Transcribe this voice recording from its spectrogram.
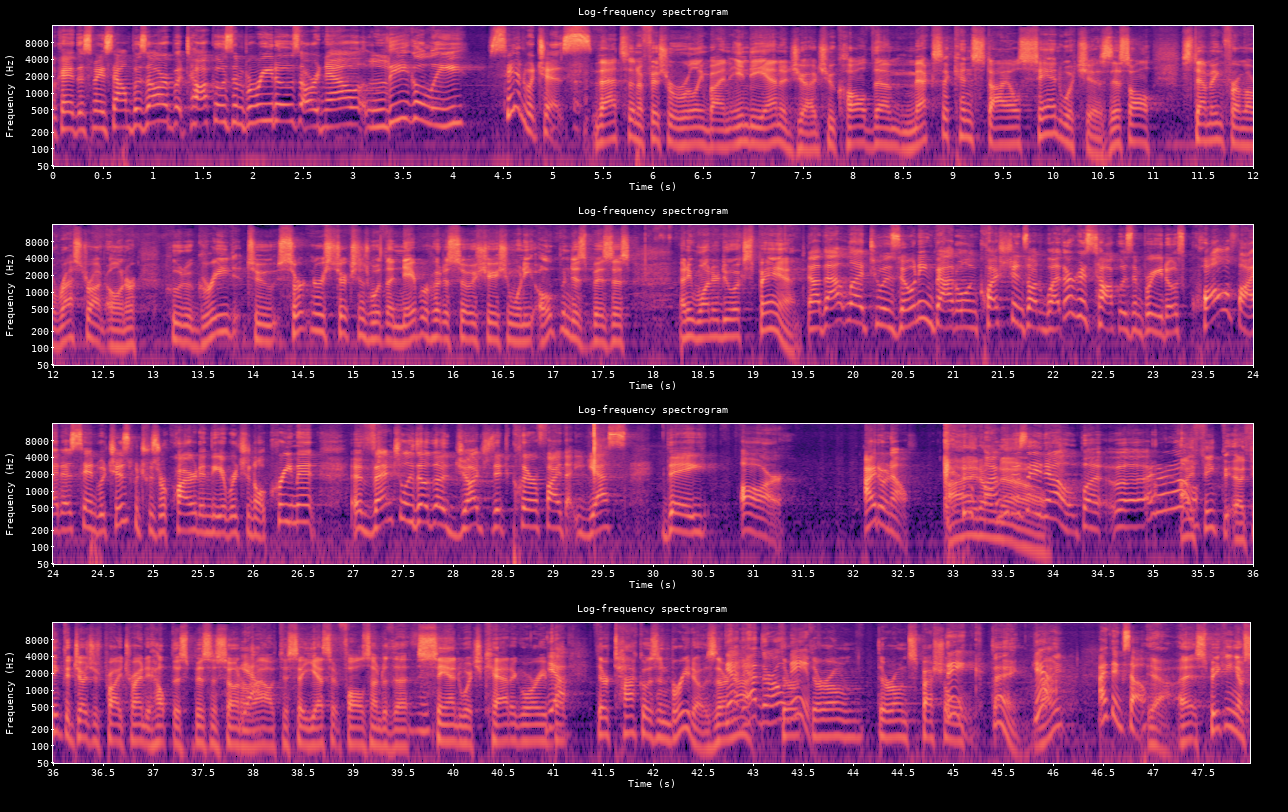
Okay, this may sound bizarre, but tacos and burritos are now legally sandwiches. That's an official ruling by an Indiana judge who called them Mexican style sandwiches. This all stemming from a restaurant owner who'd agreed to certain restrictions with a neighborhood association when he opened his business and he wanted to expand. Now that led to a zoning battle and questions on whether his tacos and burritos qualified as sandwiches, which was required in the original agreement. Eventually, though, the judge did clarify that yes, they are. I don't know. I don't I'm know. going to say no, but uh, I don't know. I think the, I think the judge is probably trying to help this business owner Yeah. out to say yes, it falls under the sandwich category, Yeah. but they're tacos and burritos. They're Yeah, they not. have their own they're, name. Their own their own special Think. thing, yeah, right? I think so. Yeah. Uh, speaking of.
